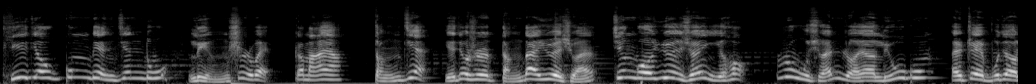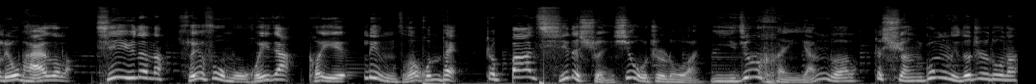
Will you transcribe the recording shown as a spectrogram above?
提交宫殿监督领侍卫干嘛呀？等见，也就是等待月选。经过月选以后。入选者呀，留宫，哎，这不叫留牌子了。其余的呢，随父母回家，可以另择婚配。这八旗的选秀制度啊，已经很严格了。这选宫女的制度呢，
